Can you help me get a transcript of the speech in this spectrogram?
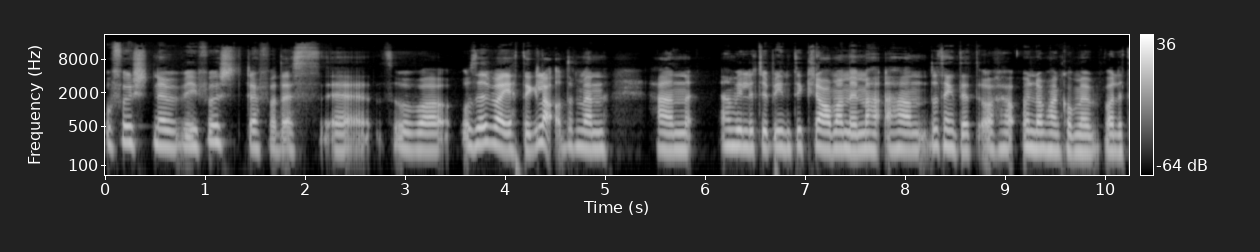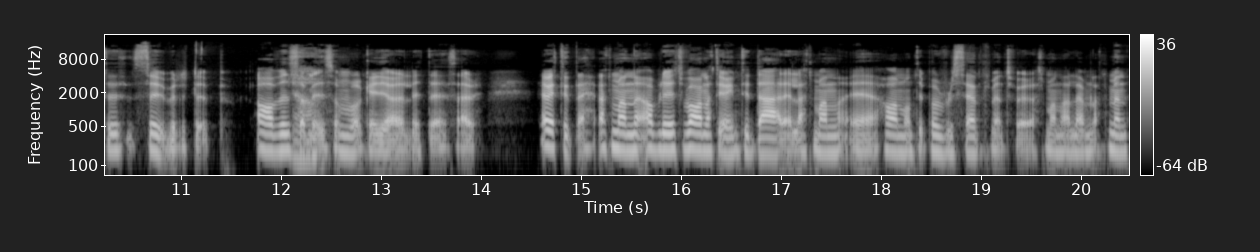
och först när vi först träffades uh, så var, så var jätteglad men han, han ville typ inte krama mig men han, då tänkte jag att oh, undrar om han kommer vara lite sur typ. Avvisa ja. mig som kan göra lite så här jag vet inte, att man har blivit van att jag inte är där eller att man eh, har någon typ av resentment för att man har lämnat. Men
